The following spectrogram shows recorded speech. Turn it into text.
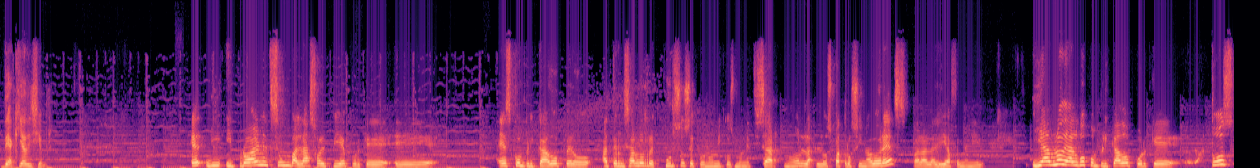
de aquí a diciembre? Eh, y, probablemente sea un balazo al pie porque eh, es complicado, pero aterrizar los recursos económicos, monetizar, ¿no? los patrocinadores para la liga femenil. Y hablo de algo complicado porque todos,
